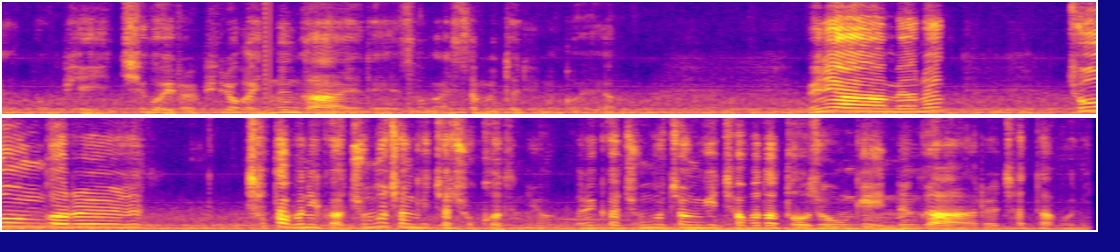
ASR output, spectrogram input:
높이 치고 이럴 필요가 있는가에 대해서 말씀을 드리는 거예요. 왜냐하면은 좋은 거를 찾다 보니까 중국 전기차 좋거든요. 그러니까 중국 전기차보다 더 좋은 게 있는가를 찾다 보니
